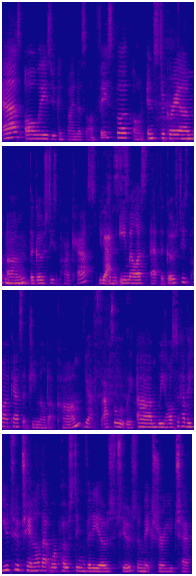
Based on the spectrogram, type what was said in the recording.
As always, you can find us on Facebook, on Instagram, um, the Ghosties Podcast. You Yes. can email us at the Ghosties Podcast at gmail.com. yes, absolutely. Um, we also have a YouTube channel that we're posting videos to, so make sure you check,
